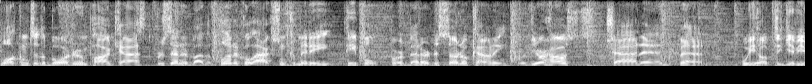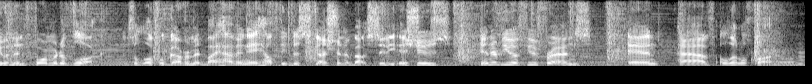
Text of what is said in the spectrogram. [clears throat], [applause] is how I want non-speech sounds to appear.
Welcome to the Boardroom Podcast, presented by the Political Action Committee, People for a Better DeSoto County, with your hosts, Chad and Ben. We hope to give you an informative look into local government by having a healthy discussion about city issues, interview a few friends, and have a little fun.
